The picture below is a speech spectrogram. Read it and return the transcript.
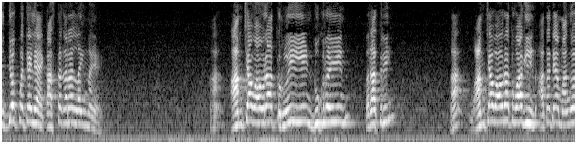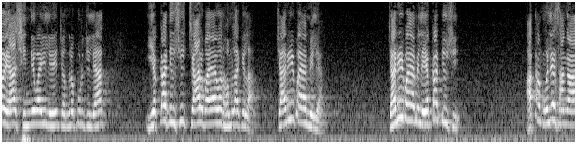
उद्योगपत्याले आहे. कास्तकाराला लाईन नाही आहे. हा? आमच्या वावरात रोई येईन डुकरं येईन रात्री हा आमच्या वावरात वाघ येईन आता त्या मांग ह्या शिंदेवाईले चंद्रपूर जिल्ह्यात एका दिवशी चार बायावर हमला केला. चारही बाया मेल्या. चारही बाया मेल्या एकाच दिवशी. आता मले सांगा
